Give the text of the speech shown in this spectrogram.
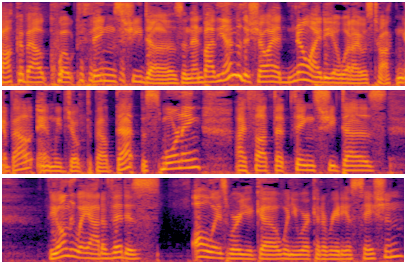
talk about quote things she does and then by the end of the show i had no idea what i was talking about and we joked about that this morning i thought that things she does the only way out of it is always where you go when you work at a radio station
